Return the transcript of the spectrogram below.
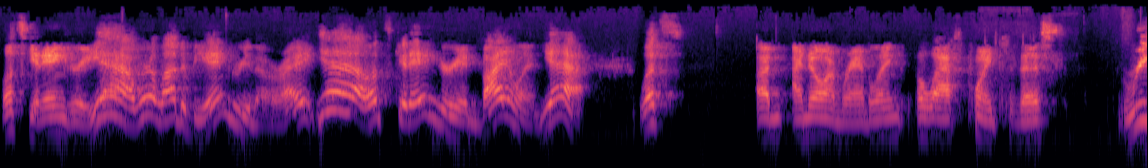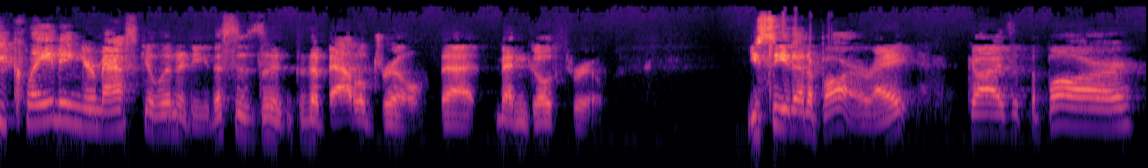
let's get angry. Yeah, we're allowed to be angry though, right? Yeah, let's get angry and violent. Yeah, let's. I know I'm rambling. The last point to this reclaiming your masculinity. This is the, the battle drill that men go through. You see it at a bar, right? Guys at the bar,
